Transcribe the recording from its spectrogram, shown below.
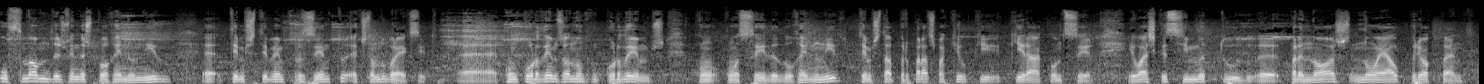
Eh, o fenómeno das vendas para o Reino Unido temos de ter bem presente a questão do Brexit. concordemos ou não concordemos com, com, a saída do Reino Unido, temos de estar preparados para aquilo que, que irá acontecer. Eu acho que, acima de tudo, para nós não é algo preocupante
